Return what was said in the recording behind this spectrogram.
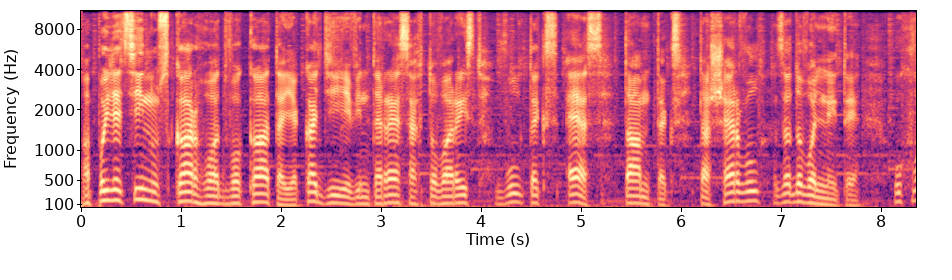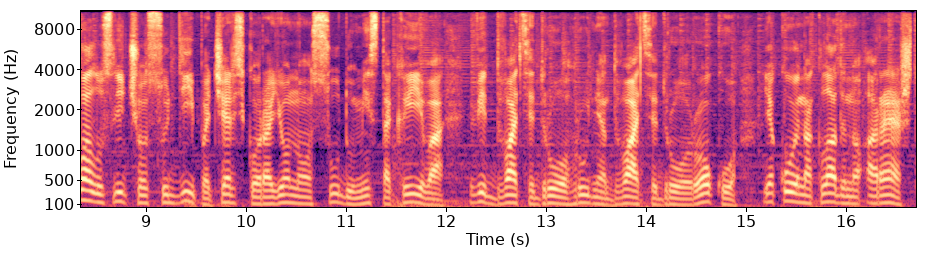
Апеляційну скаргу адвоката, яка діє в інтересах товариств Вултекс С, Тамтекс та Шервул, задовольнити. Ухвалу слідчого судді Печерського районного суду міста Києва від 22 грудня 2022 року, якою накладено арешт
